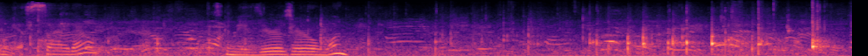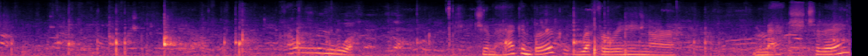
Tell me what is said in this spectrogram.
To be a side out. It's to be 0 0 1. Oh, Jim Hackenberg refereeing our match today.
